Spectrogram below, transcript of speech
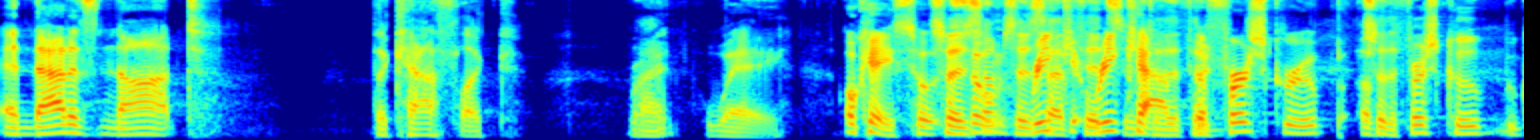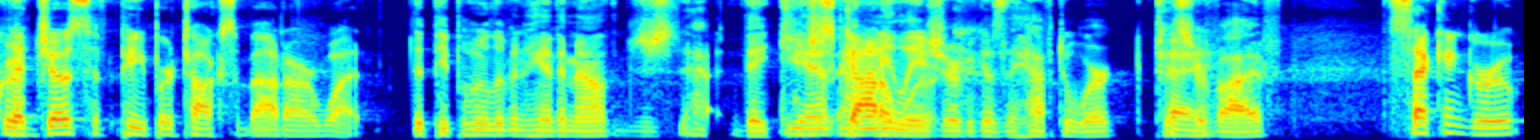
and that is not the Catholic Right. way. Okay, so, So in some sense that reca- recap. the The, third- first group of, So the first group, that Josef Pieper talks about are what? the people who live in hand to mouth, just they can't just have any leisure work. because they have to work to Okay. survive. Second group,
